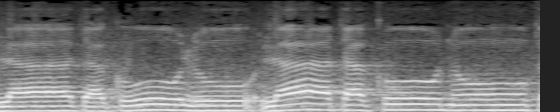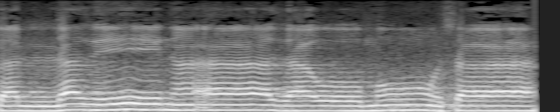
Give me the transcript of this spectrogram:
لا تقولوا لا تكونوا كالذين آذوا موسى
